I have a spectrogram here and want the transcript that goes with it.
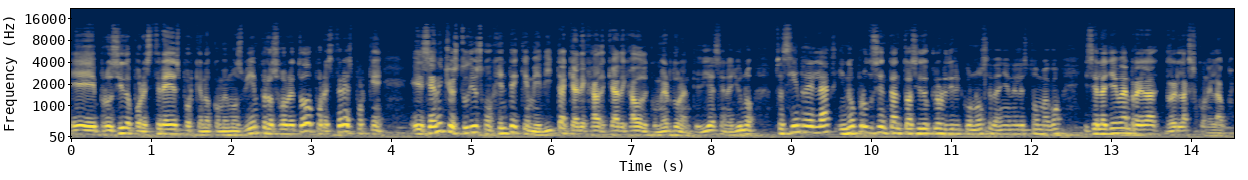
Eh, producido por estrés, porque no comemos bien, pero sobre todo por estrés, porque eh, se han hecho estudios con gente que medita, que ha, dejado, que ha dejado de comer durante días en ayuno, pues así en relax, y no producen tanto ácido clorhídrico, no se dañan el estómago y se la llevan rela- relax con el agua.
